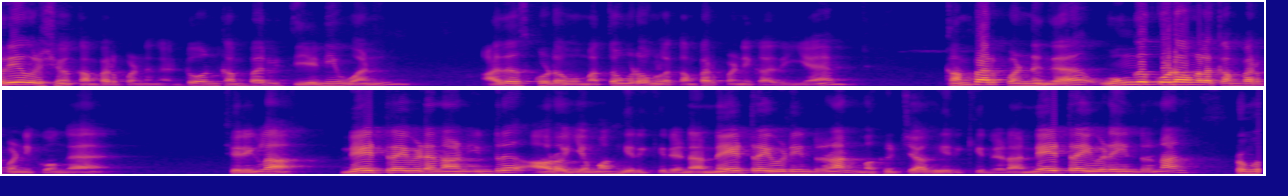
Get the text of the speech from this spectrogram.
ஒரே ஒரு விஷயம் கம்பேர் பண்ணுங்கள் don't compare with any one others கூட மற்றவங்க கூட உங்களை கம்பேர் பண்ணிக்காதீங்க. கம்பேர் பண்ணுங்க. உங்க கூட உங்களை கம்பேர் பண்ணிக்கோங்க. சரிங்களா? நேற்றை விட நான் இன்று ஆரோக்கியமாக இருக்கிறேனா? நேற்றை விட இன்று நான் மகிழ்ச்சியாக இருக்கின்றேனா நேற்றை விட இன்று நான் ரொம்ப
